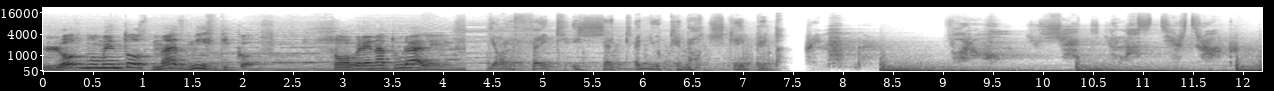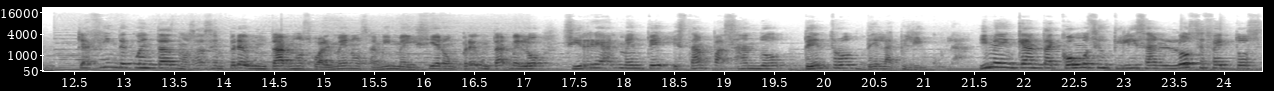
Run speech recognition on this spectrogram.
los momentos más místicos, sobrenaturales. Your fate is set and you cannot escape it. Que a fin de cuentas nos hacen preguntarnos, o al menos a mí me hicieron preguntármelo, si realmente están pasando dentro de la película. Y me encanta cómo se utilizan los efectos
